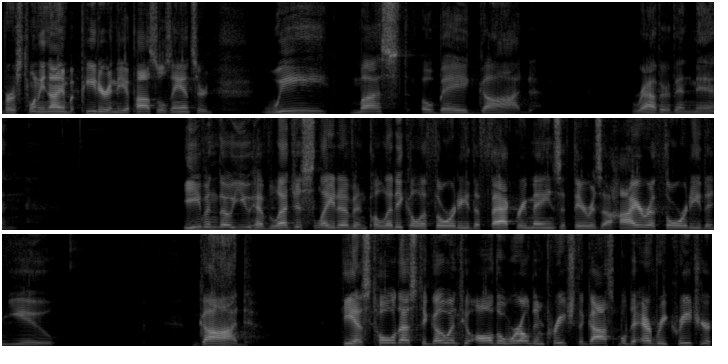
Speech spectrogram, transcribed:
Verse 29 But Peter and the apostles answered, We must obey God rather than men. Even though you have legislative and political authority, the fact remains that there is a higher authority than you God. He has told us to go into all the world and preach the gospel to every creature.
